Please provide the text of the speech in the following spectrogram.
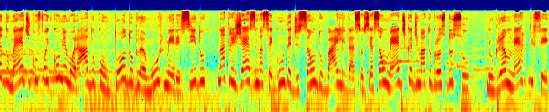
Dia do Médico foi comemorado com todo o glamour merecido na 32ª edição do baile da Associação Médica de Mato Grosso do Sul, no Grand Mer Buffet.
